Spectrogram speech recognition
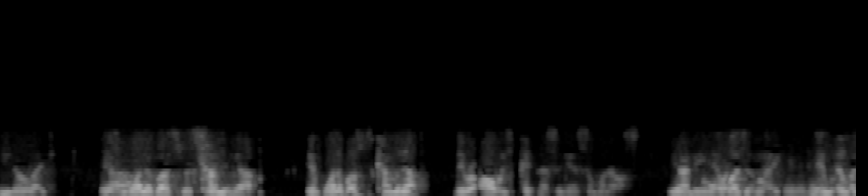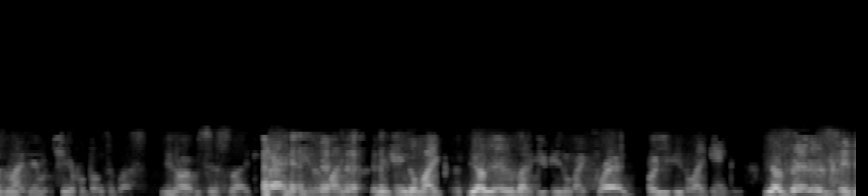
You know, like if no. one of us was coming up, if one of us was coming up, they were always pitting us against someone else. You know what I mean? It wasn't like mm-hmm. it, it wasn't like they would cheer for both of us. You know, it was just like you either like you either like you know what I mean? It was like you either like Fred or you either like Andy. You know what I'm saying? It was, pick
